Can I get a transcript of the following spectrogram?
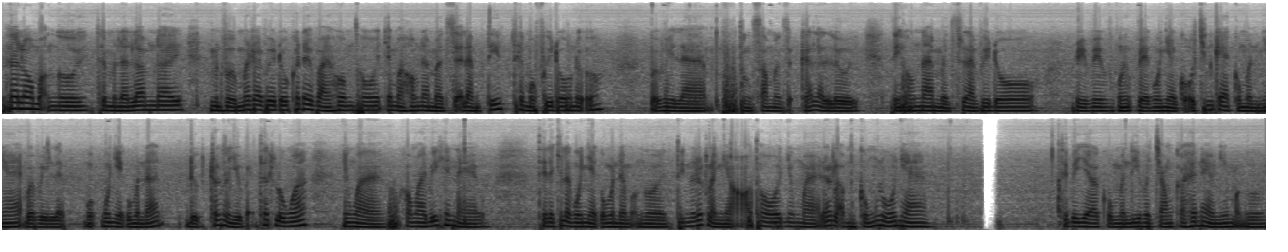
Hello mọi người, thì mình là Lâm đây. Mình vừa mới ra video cách đây vài hôm thôi Nhưng mà hôm nay mình sẽ làm tiếp thêm một video nữa. Bởi vì là tuần sau mình sẽ khá là lười Thì hôm nay mình sẽ làm video review về ngôi nhà gỗ 9K của mình nha. Bởi vì là ngôi nhà của mình á được rất là nhiều bạn thích luôn á. Nhưng mà không ai biết thế nào. Thì đây chính là ngôi nhà của mình nè mọi người. Tuy nó rất là nhỏ thôi nhưng mà rất là âm cúng luôn á nha. Thì bây giờ cùng mình đi vào trong coi thế nào nha mọi người.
